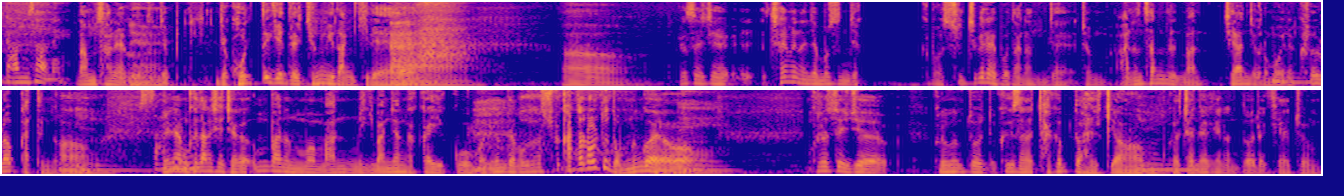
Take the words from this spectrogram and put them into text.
남산에. 남산에 그것도 예. 이제 이제 곧 뜨게 될 경리단 길에 아. 어 그래서 이제 처음에는 이제 무슨 이제 그뭐 술집이라기보다는 이제 좀 아는 사람들만 제한적으로 모이는 클럽 같은 거. 왜냐하면 그 당시에 제가 음반은 뭐만 2만 장 가까이 있고 뭐 이런데 뭐 술 갖다 놓을 데도 없는 거예요. 네. 그래서 이제 그리고 또 거기서 작업도 할겸그 저녁에는 또 이렇게 좀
